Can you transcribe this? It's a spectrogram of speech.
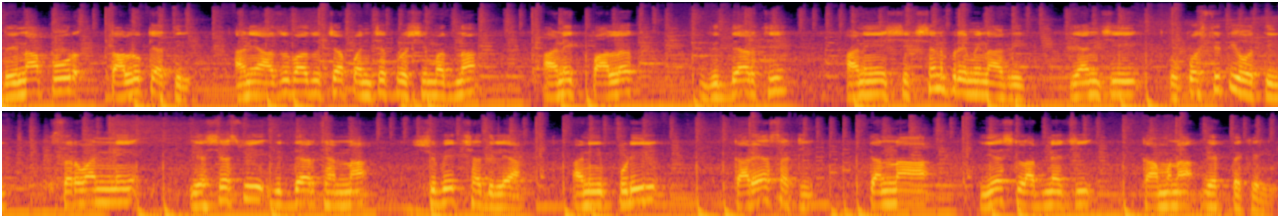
रेणापूर तालुक्यातील आणि आजूबाजूच्या पंचकृषीमधनं अनेक पालक विद्यार्थी आणि शिक्षणप्रेमी नागरिक यांची उपस्थिती होती. सर्वांनी यशस्वी विद्यार्थ्यांना शुभेच्छा दिल्या आणि पुढील कार्यासाठी त्यांना यश लाभण्याची कामना व्यक्त केली.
